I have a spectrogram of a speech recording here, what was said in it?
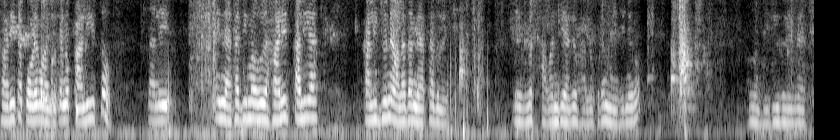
হাঁড়িটা পরে মাজবো। কেন কালি তো? নাহলে এই ন্যাথা দিমা ওই হাঁড়ির কালি কালির জন্য আলাদা নেতা রয়েছে। এগুলো সাবান দিয়ে আগে ভালো করে মেজে নেব। আমার দেরি হয়ে গেছে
